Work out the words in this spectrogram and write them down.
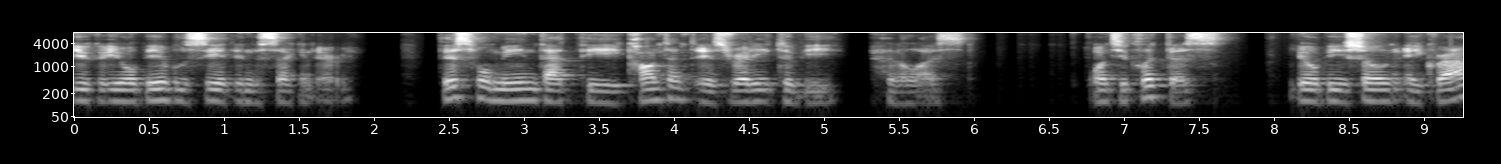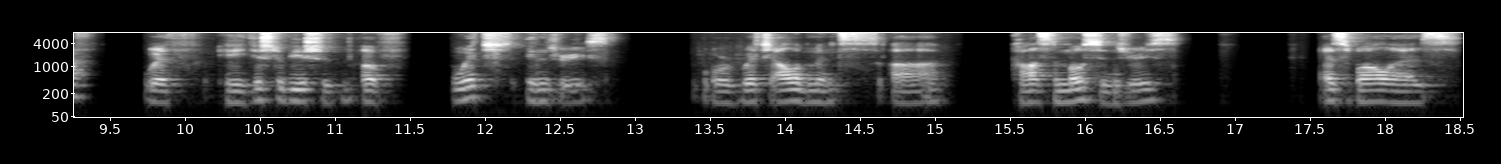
you, you will be able to see it in the secondary. This will mean that the content is ready to be analyzed. Once you click this, you'll be shown a graph with a distribution of which injuries or which elements uh, cause the most injuries, as well as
